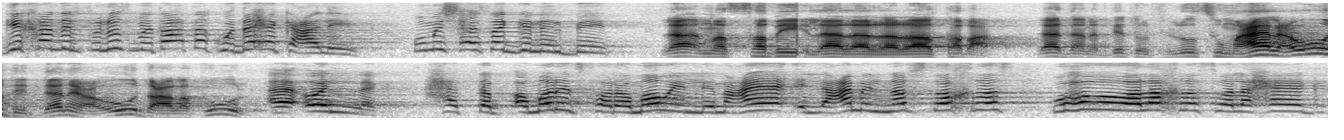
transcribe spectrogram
جه خد الفلوس بتاعتك وضحك عليك ومش هسجل البيت. لا نصابي لا لا لا لا طبعا. لا ده أنا اديته الفلوس ومعاه العقود. اداني عقود على طول. أقول لك حتى بأمارة فرماوي اللي معاه اللي عامل نفسه اخرس وهو ولا اخرس ولا حاجة.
